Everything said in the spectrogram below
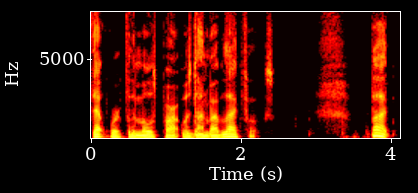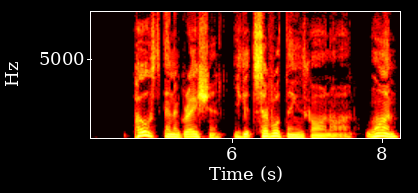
that work for the most part was done by Black folks. But post integration, you get several things going on. One,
